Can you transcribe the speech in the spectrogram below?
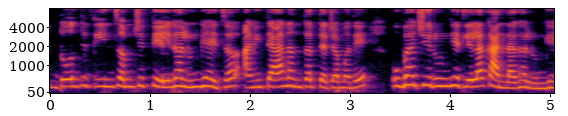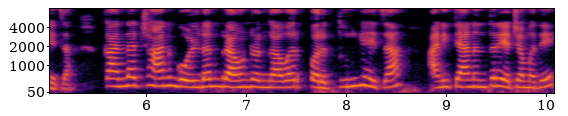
दोन ते तीन चमचे तेल घालून घ्यायचं आणि त्यानंतर त्याच्यामध्ये उभा चिरून घेतलेला कांदा घालून घ्यायचा. कांदा छान गोल्डन ब्राऊन रंगावर परतून घ्यायचा आणि त्यानंतर याच्यामध्ये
